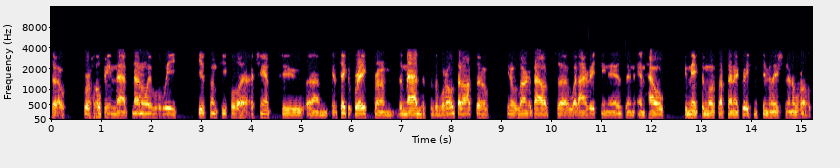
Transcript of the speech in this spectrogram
So we're hoping that not only will we give some people a, a chance to um, you know, take a break from the madness of the world, but also you know learn about uh, what iRacing is and and how to make the most authentic racing simulation in the world.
